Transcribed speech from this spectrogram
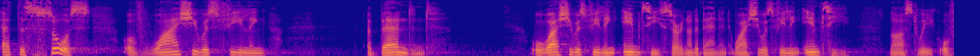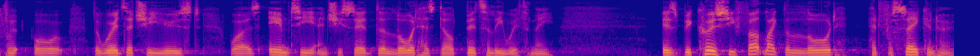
at the source of why she was feeling abandoned or why she was feeling empty, sorry, not abandoned, why she was feeling empty last week, or, for, or the words that she used was empty, and she said, the Lord has dealt bitterly with me, is because she felt like the Lord had forsaken her.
